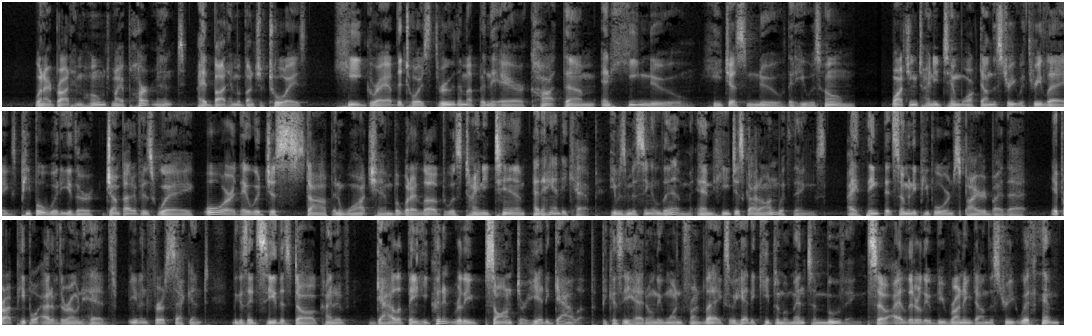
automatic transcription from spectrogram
When I brought him home to my apartment, I had bought him a bunch of toys. He grabbed the toys, threw them up in the air, caught them, and he knew he just knew that he was home. Watching Tiny Tim walk down the street with three legs, people would either jump out of his way or they would just stop and watch him. But what I loved was Tiny Tim had a handicap. He was missing a limb and he just got on with things. I think that so many people were inspired by that. It brought people out of their own heads, even for a second, because they'd see this dog kind of galloping. He couldn't really saunter, he had to gallop because he had only one front leg. So he had to keep the momentum moving. So I literally would be running down the street with him.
